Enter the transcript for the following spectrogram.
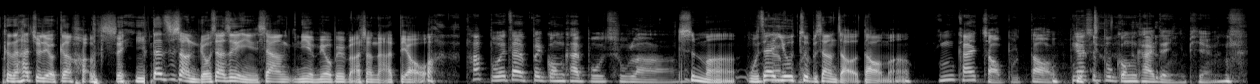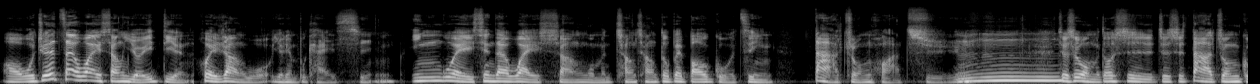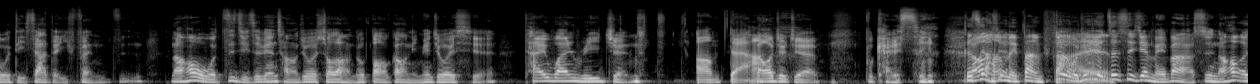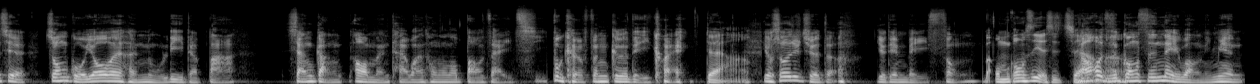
可能他觉得有更好的声音，但至少你留下这个影像，你也没有被马上拿掉啊。他不会再被公开播出啦，是吗？我在 YouTube 上找得到吗？应该找不到，应该是不公开的影片 哦。我觉得在外商有一点会让我有点不开心，因为现在外商我们常常都被包裹进大中华区，嗯，就是我们都是就是大中国底下的一份子。然后我自己这边常常就会收到很多报告，里面就会写台湾 region，嗯，对啊，然后就觉得。不开心，可是好像没办法。对，我就觉得这是一件没办法的事。然后，而且中国又会很努力的把香港、澳门、台湾通通都包在一起，不可分割的一块。对啊，有时候就觉得有点美送。我们公司也是这样，然后或者是公司内网里面，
